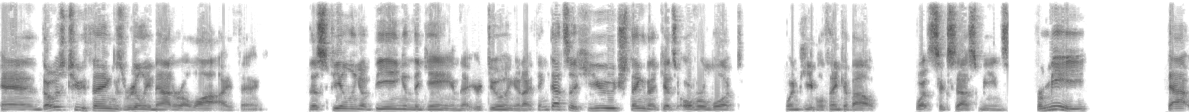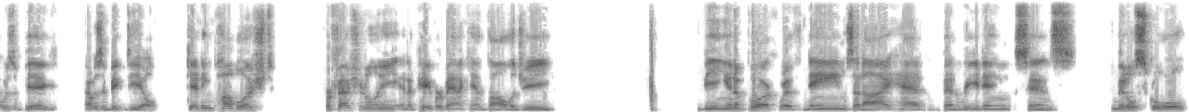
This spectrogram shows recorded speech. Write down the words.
And those two things really matter a lot, I think. This feeling of being in the game that you're doing it. I think that's a huge thing that gets overlooked when people think about what success means. For me, that was a big that was a big deal. Getting published professionally in a paperback anthology, being in a book with names that I had been reading since middle school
